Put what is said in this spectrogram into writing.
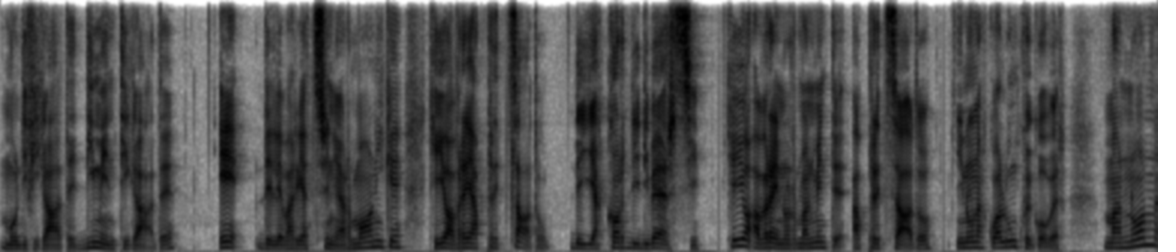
modificate, dimenticate, e delle variazioni armoniche che io avrei apprezzato, degli accordi diversi, che io avrei normalmente apprezzato in una qualunque cover, ma non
